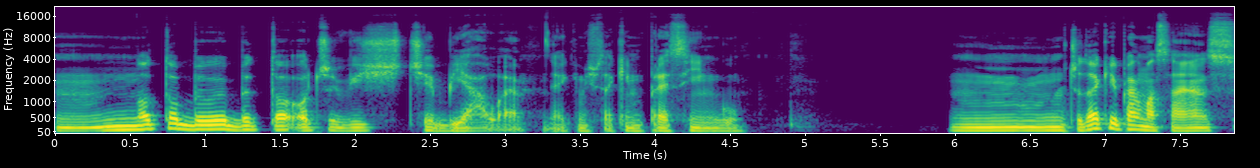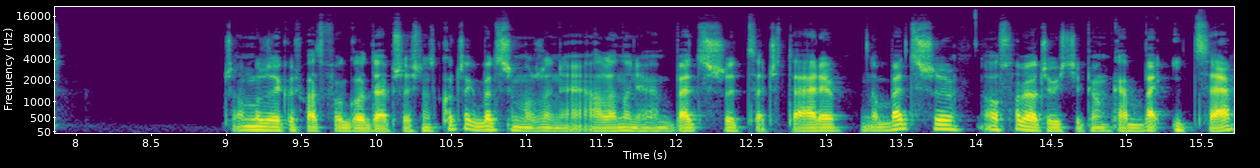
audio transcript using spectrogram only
mm, no to byłyby to oczywiście białe, jakimś takim pressingu. Mm, Czy taki plan ma sens? Czy on może jakoś łatwo go odeprzeć? No skoczek B3 może nie, ale no nie wiem, B3, C4. No B3 osłabia oczywiście pionka B i C.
